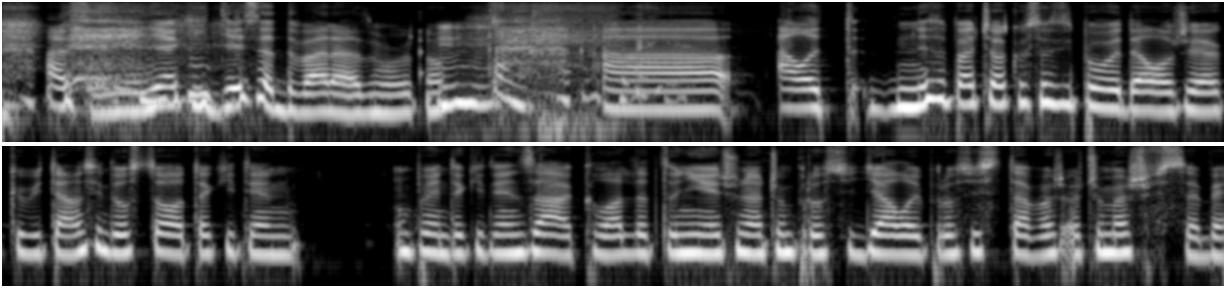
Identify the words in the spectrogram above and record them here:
Asi nie, nejakých 10-12 možno. Mhm. A ale t- mne sa páčilo, ako sa si povedalo, že akoby tam si dostala taký ten úplne taký ten základ a to niečo, na čom proste ďalej proste stavaš a čo máš v sebe.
